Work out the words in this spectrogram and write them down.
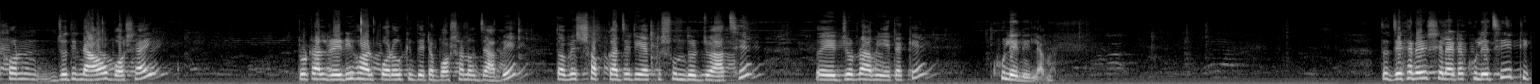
এখন যদি নাও বসাই, টোটাল রেডি হওয়ার পরেও কিন্তু এটা বসানো যাবে। তবে সব কাজেরই একটা সৌন্দর্য আছে। তো এর জন্য আমি এটাকে খুলে নিলাম। তো যেখানে সেলাইটা খুলেছি, ঠিক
